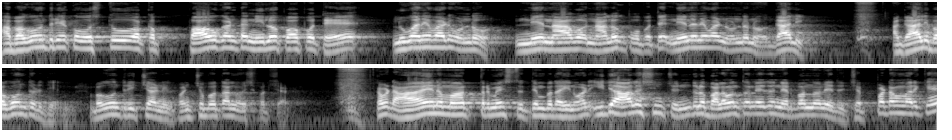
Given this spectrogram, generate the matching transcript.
ఆ భగవంతుడి యొక్క వస్తువు ఒక పావు గంట నీలో పోకపోతే నువ్వనేవాడు ఉండవు. నేను నా నాలోకి పోకపోతే నేననేవాడిని ఉండను. గాలి. ఆ గాలి భగవంతుడిది భగవంతుడు ఇచ్చాడు నీకు పంచభూతాలను వశపరిచాడు. కాబట్టి ఆయన మాత్రమే స్థుతింపదగినవాడు ఇది ఆలోచించు ఇందులో బలవంతం లేదు నిర్బంధం లేదు. చెప్పడం వరకే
